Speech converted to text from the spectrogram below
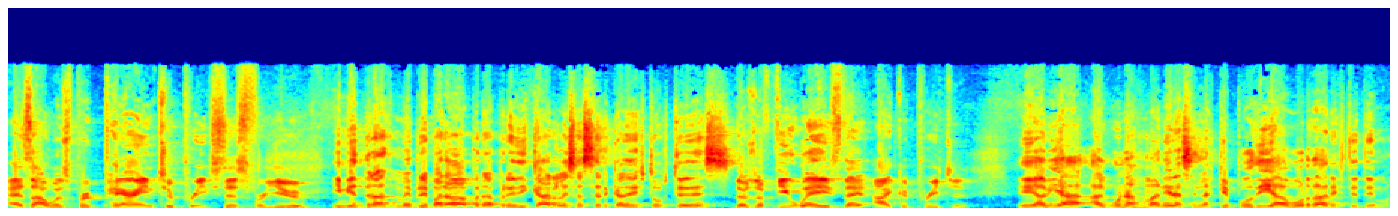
as I was preparing to preach this for you, Y mientras me preparaba para predicarles acerca de esto a ustedes, there's a few ways that I could preach it. eh, había algunas maneras en las que podía abordar este tema.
